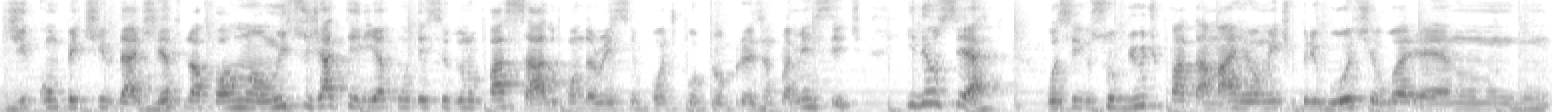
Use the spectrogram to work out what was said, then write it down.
de competitividade dentro da Fórmula 1, isso já teria acontecido no passado, quando a Racing Point copiou, por exemplo, a Mercedes. E deu certo. Você subiu de patamar, realmente brigou, chegou é, num, num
